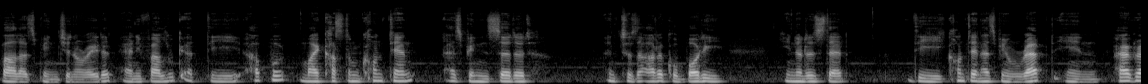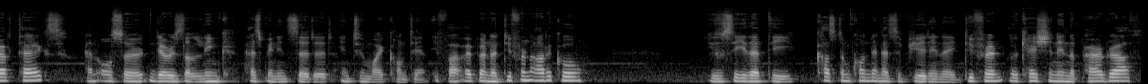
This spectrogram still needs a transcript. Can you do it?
file that's been generated and if I look at the output my custom content has been inserted into the article body you notice that the content has been wrapped in paragraph tags and also there is a link has been inserted into my content. If I open a different article you'll see that the custom content has appeared in a different location in the paragraph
